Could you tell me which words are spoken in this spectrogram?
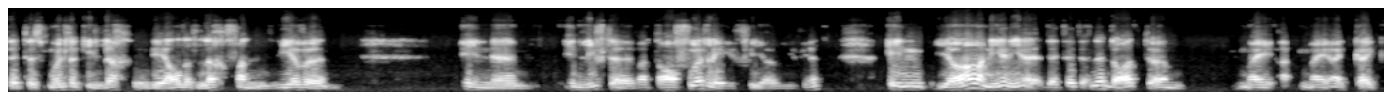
Dit is moontlik die lig, die helder lig van lewe en ehm uh, en liefde wat daar voor lê vir jou, jy weet. En ja, nee nee, dit het inderdaad ehm um, my my uitkyk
